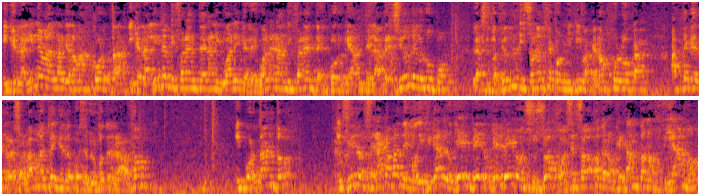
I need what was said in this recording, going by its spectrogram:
y que la línea más larga era más corta y que las líneas diferentes eran iguales y que de igual eran diferentes porque ante la presión del grupo, la situación de disonancia cognitiva que nos coloca hace que resolvamos esto diciendo pues el grupo tendrá razón. Y por tanto, Isidro será capaz de modificar lo que él ve, lo que él ve con sus ojos, esos ojos de los que tanto nos fiamos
